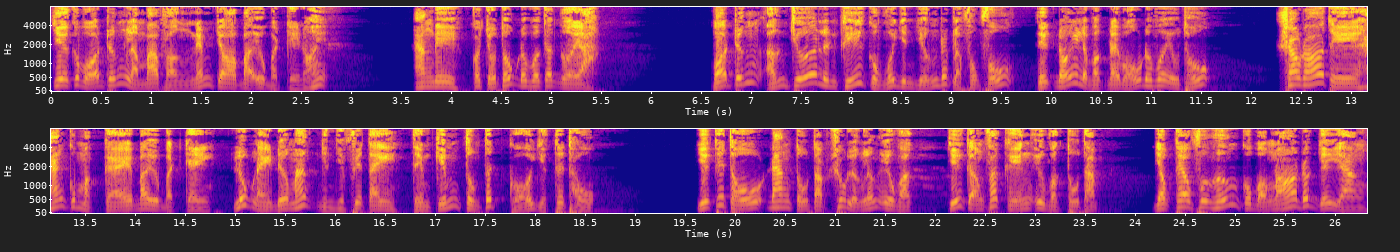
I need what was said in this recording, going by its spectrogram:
chia cái vỏ trứng làm ba phần ném cho ba yêu Bạch Kỳ nói. Ăn đi, có chỗ tốt đối với các người à. Vỏ trứng ẩn chứa linh khí cùng với dinh dưỡng rất là phong phú, tuyệt đối là vật đại bổ đối với yêu thú. Sau đó thì hắn cũng mặc kệ ba yêu Bạch Kỳ, lúc này đưa mắt nhìn về phía Tây tìm kiếm tung tích của Diệt Thế Thụ. Diệt Thế Thụ đang tụ tập số lượng lớn yêu vật, chỉ cần phát hiện yêu vật tụ tập, dọc theo phương hướng của bọn nó rất dễ dàng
